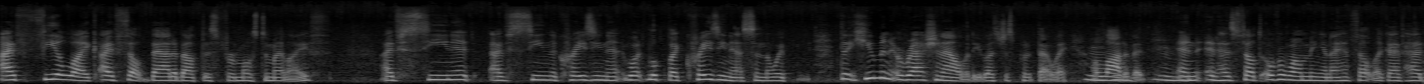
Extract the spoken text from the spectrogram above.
I feel like I've felt bad about this for most of my life. I've seen it. I've seen the craziness, what looked like craziness, and the way, the human irrationality. Let's just put it that way. Mm-hmm. A lot of it, mm-hmm. and it has felt overwhelming, and I have felt like I've had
